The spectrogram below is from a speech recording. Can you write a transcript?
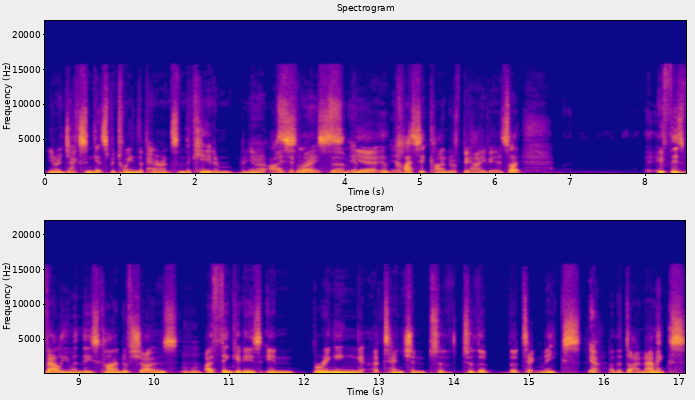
you know Jackson gets between the parents and the kid and you know isolates separates. them. Yep. Yeah, Yep. classic kind of behavior. It's like if there's value in these kind of shows, Mm-hmm. I think it is in bringing attention to to the the techniques Yeah. and the dynamics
